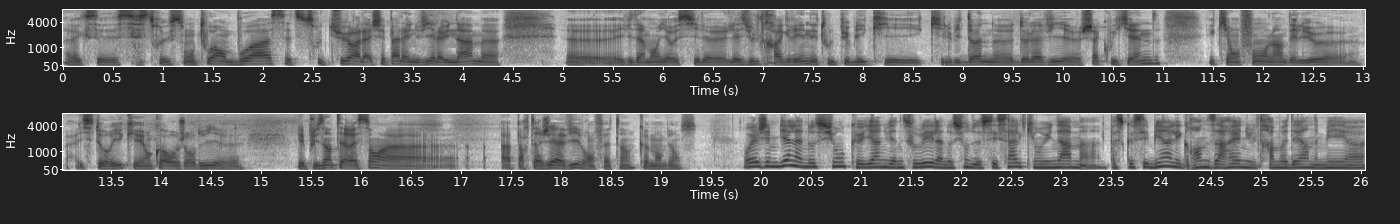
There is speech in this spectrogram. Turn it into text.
avec ses, son toit en bois, cette structure, elle a, je sais pas, elle a une vie, elle a une âme. Euh, évidemment, il y a aussi les ultra green et tout le public qui, qui, lui donne de la vie euh, chaque week-end et qui en font l'un des lieux bah, historiques et encore aujourd'hui les plus intéressants à, à, partager, à vivre en fait, hein, comme ambiance. Ouais, j'aime bien la notion que Yann vient de soulever, la notion de ces salles qui ont une âme, parce que c'est bien les grandes arènes ultramodernes, mais euh,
